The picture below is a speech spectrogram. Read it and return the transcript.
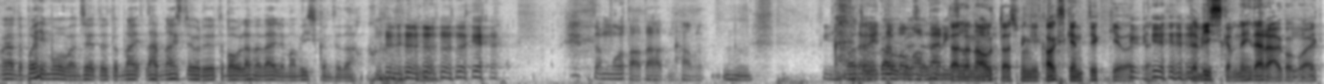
Ma tean, ta põhimuuv on see, et ta ütleb, läheb naiste juurde ja ütleb, oh, lähme välja, ma viskan seda sa moda tahad näha või mm? -hmm tal on autos mingi kakskümmend tükki, vaata. ta viskab neid ära kogu aeg,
